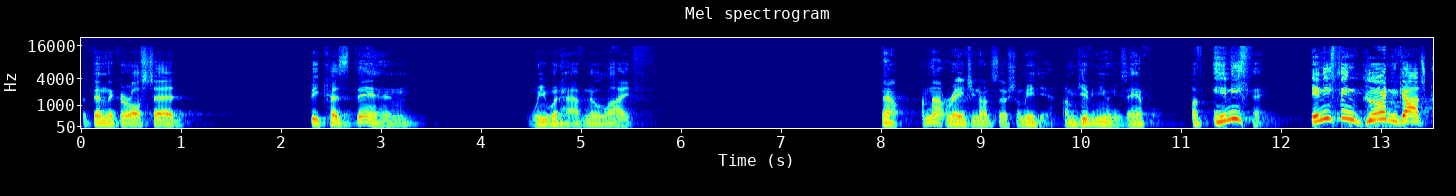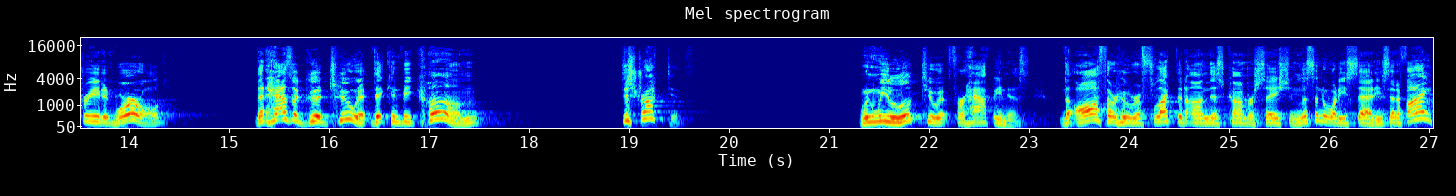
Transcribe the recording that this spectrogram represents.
But then the girl said, Because then we would have no life. Now, I'm not raging on social media. I'm giving you an example of anything, anything good in God's created world that has a good to it that can become destructive. When we look to it for happiness, the author who reflected on this conversation, listen to what he said. He said, if I,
